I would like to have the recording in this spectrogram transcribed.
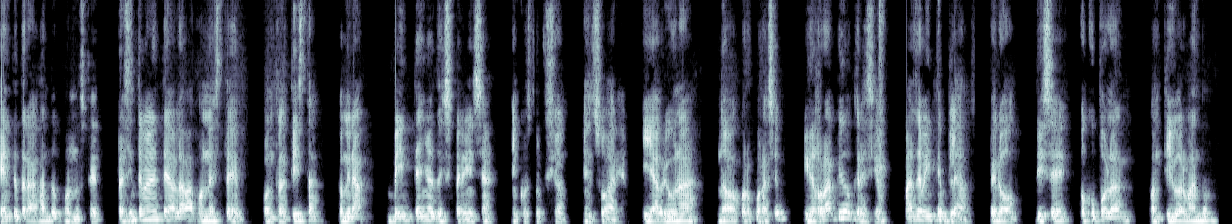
gente trabajando con usted. Recientemente hablaba con este contratista, con mira, 20 años de experiencia en construcción en su área y abrió una nueva corporación y rápido creció, más de 20 empleados. Pero dice, ocupo hablar contigo, Armando,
